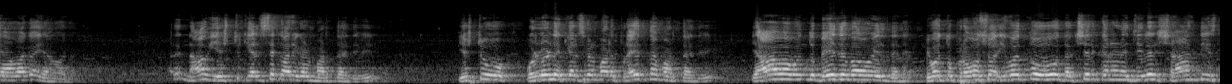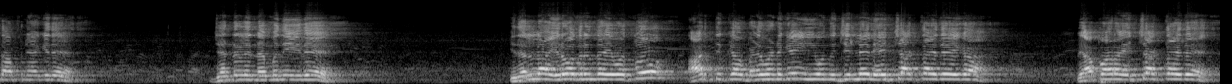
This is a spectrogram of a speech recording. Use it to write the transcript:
ಯಾವಾಗ ಯಾವಾಗ. ನಾವು ಎಷ್ಟು ಕೆಲಸ ಕಾರ್ಯಗಳು ಮಾಡ್ತಾ ಇದ್ದೀವಿ, ಎಷ್ಟು ಒಳ್ಳೊಳ್ಳೆ ಕೆಲಸಗಳು ಮಾಡೋ ಪ್ರಯತ್ನ ಮಾಡ್ತಾ ಇದ್ದೀವಿ, ಯಾವ ಒಂದು ಭೇದ ಭಾವ ಇಲ್ದೇನೆ. ಇವತ್ತು ಪ್ರವಾಸ, ಇವತ್ತು ದಕ್ಷಿಣ ಕನ್ನಡ ಜಿಲ್ಲೆಯಲ್ಲಿ ಶಾಂತಿ ಸ್ಥಾಪನೆ ಆಗಿದೆ. ಜನರಲ್ಲಿ ನೆಮ್ಮದಿ ಇದೆ. ಇದೆಲ್ಲ ಇರೋದ್ರಿಂದ ಇವತ್ತು ಆರ್ಥಿಕ ಬೆಳವಣಿಗೆ ಈ ಒಂದು ಜಿಲ್ಲೆಯಲ್ಲಿ ಹೆಚ್ಚಾಗ್ತಾ ಇದೆ ಈಗ. ವ್ಯಾಪಾರ ಹೆಚ್ಚಾಗ್ತಾ ಇದೆ.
